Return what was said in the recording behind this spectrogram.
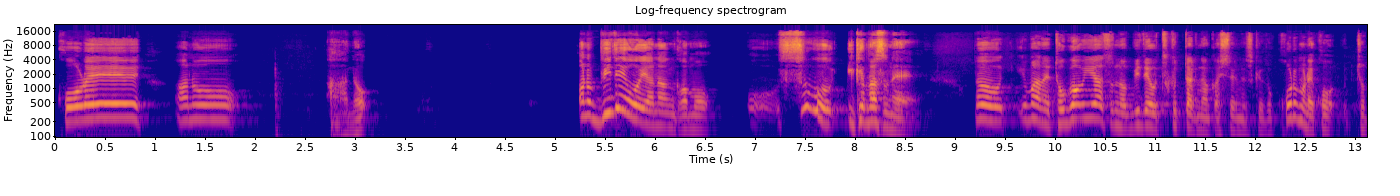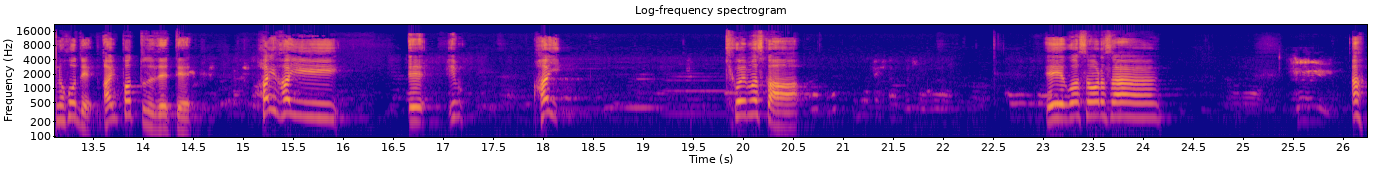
これ、あの、あの、あの、ビデオやなんかも、すぐ行けますね。今ね、トガウイヤースのビデオ作ったりなんかしてるんですけど、これもね、こう、ちょっとの方で iPad で出て、はいはい、え、いはい、聞こえますか？えー、小笠原さん。あ、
